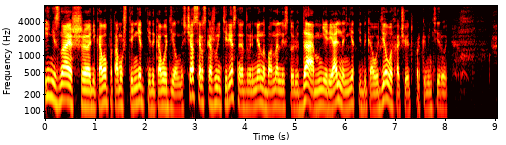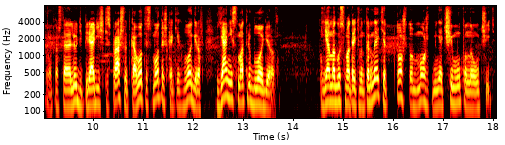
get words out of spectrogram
и не знаешь э, никого, потому что тебе нет ни до кого дела. Но сейчас я расскажу интересную и одновременно банальную историю. Да, мне реально нет ни до кого дела, хочу это прокомментировать. Потому что люди периодически спрашивают, кого ты смотришь, каких блогеров. Я не смотрю блогеров. Я могу смотреть в интернете то, что может меня чему-то научить.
